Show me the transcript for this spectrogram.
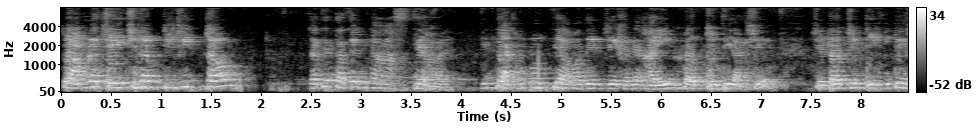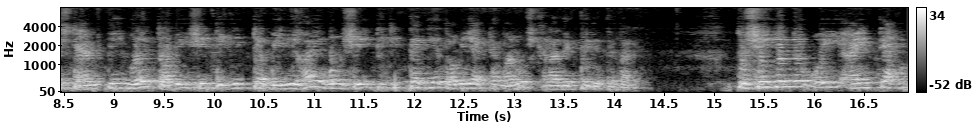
তো আমরা চেয়েছিলাম টিকিটটাও যাতে তাদের না আসতে হয়। কিন্তু এখন অব্দি আমাদের যে এখানে আইন পদ্ধতি আছে, সেটা হচ্ছে টিকিটের স্ট্যাম্পিং হয়ে তবেই সেই টিকিটটা বেরি হয় এবং সেই টিকিটটা নিয়ে তবেই একটা মানুষ খেলা দেখতে যেতে পারে। তো সেই জন্য ওই আইনটা এখন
